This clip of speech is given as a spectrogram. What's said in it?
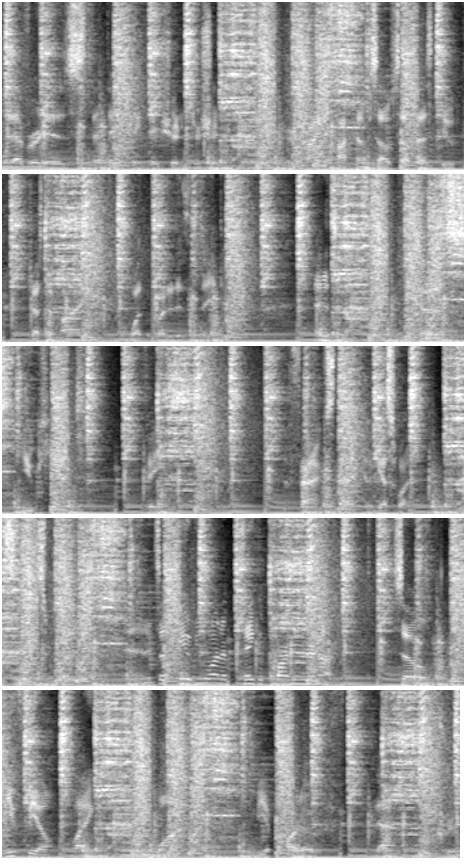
whatever it is that they think they shouldn't or shouldn't. They're trying to talk themselves up as to justifying what what it is that they do. And it's enough because you can't face the facts that, you know, guess what? This is what it is. And it's up to you if you want to take a part in it or not. So if you feel like you, want to be a part of that new crew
